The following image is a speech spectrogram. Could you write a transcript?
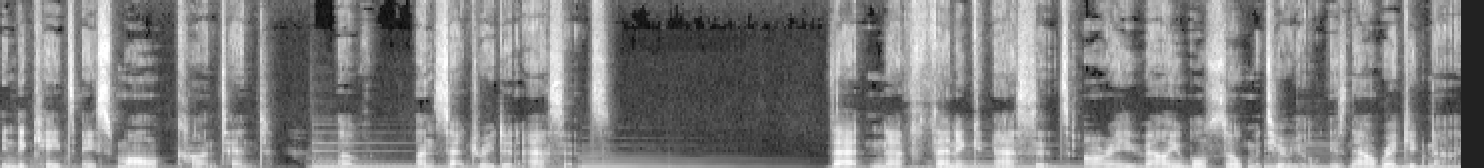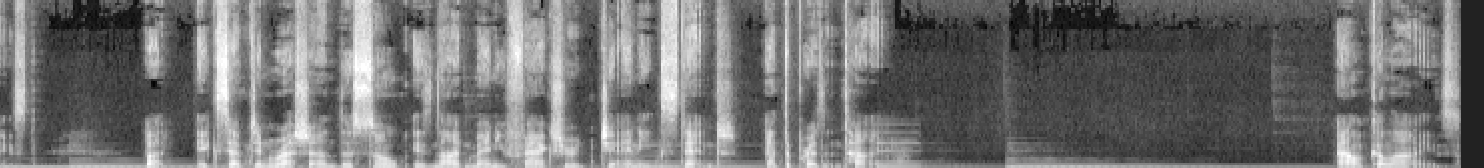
indicates a small content of unsaturated acids. That naphthenic acids are a valuable soap material is now recognized, but except in Russia, the soap is not manufactured to any extent at the present time. Alkalis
